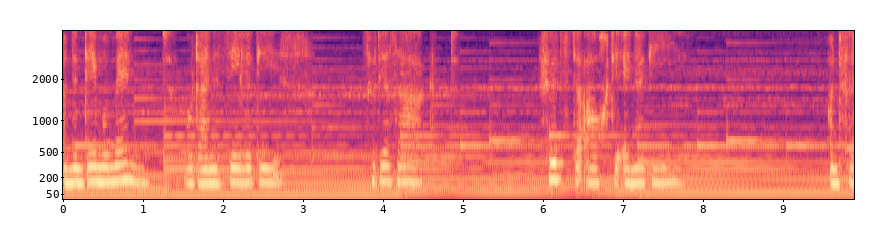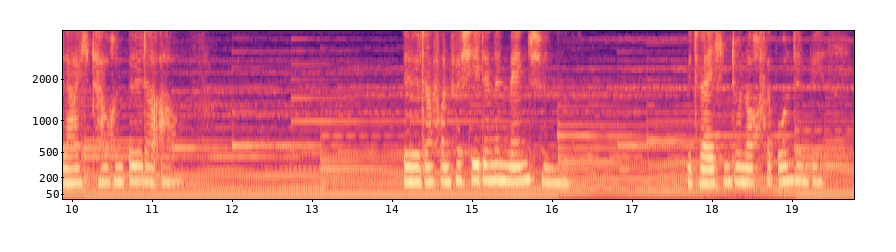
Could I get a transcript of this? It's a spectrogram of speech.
Und in dem Moment, wo deine Seele dies zu dir sagt, fühlst du auch die Energie und vielleicht tauchen Bilder auf. Bilder von verschiedenen Menschen, mit welchen du noch verbunden bist.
